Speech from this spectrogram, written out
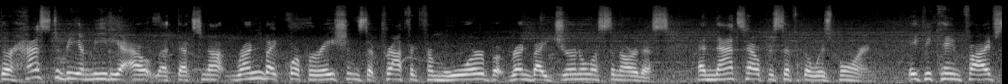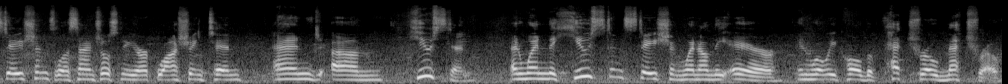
There has to be a media outlet that's not run by corporations that profit from war, but run by journalists and artists. And that's how Pacifica was born. It became five stations Los Angeles, New York, Washington, and um, Houston. And when the Houston station went on the air in what we call the Petro Metro,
